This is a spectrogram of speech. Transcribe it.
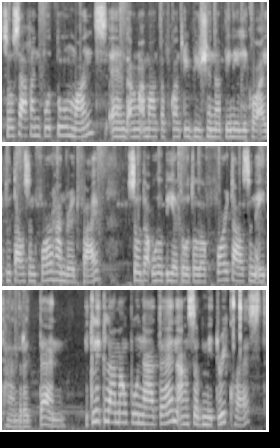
So sa akin po 2 months and ang amount of contribution na pinili ko ay 2,405. So that will be a total of 4,810. I-click lamang po natin ang submit request.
